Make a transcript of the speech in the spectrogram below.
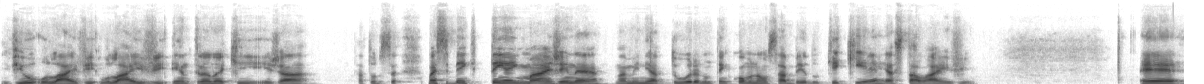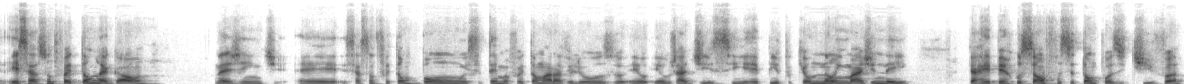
viu o live, o live entrando aqui e já tá tudo certo. Mas se bem que tem a imagem, né, na miniatura, não tem como não saber do que que é esta live. É, esse assunto foi tão legal, né, gente? É, esse assunto foi tão bom, esse tema foi tão maravilhoso. Eu, eu já disse e repito que eu não imaginei que a repercussão fosse tão positiva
